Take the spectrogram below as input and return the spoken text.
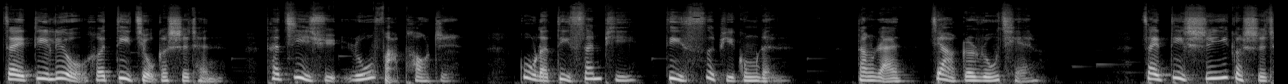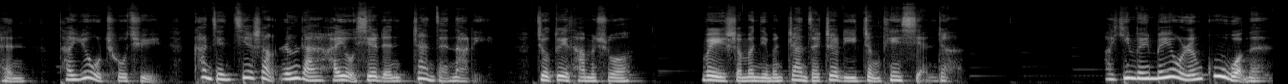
在第六和第九个时辰，他继续如法炮制，雇了第三批、第四批工人，当然价格如前。在第十一个时辰，他又出去，看见街上仍然还有些人站在那里，就对他们说：“为什么你们站在这里整天闲着？”啊，因为没有人雇我们。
